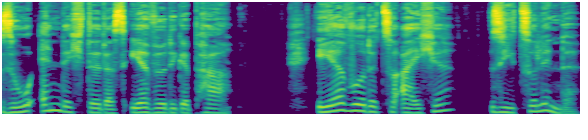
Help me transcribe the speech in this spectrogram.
So endigte das ehrwürdige Paar. Er wurde zur Eiche, sie zur Linde.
